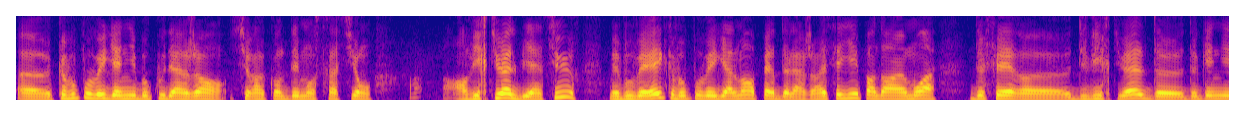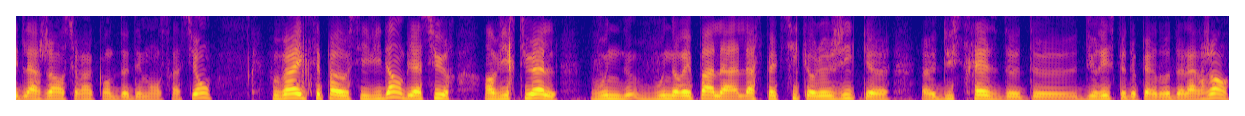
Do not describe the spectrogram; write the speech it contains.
que vous pouvez gagner beaucoup d'argent sur un compte démonstration en virtuel bien sûr, mais vous verrez que vous pouvez également perdre de l'argent. Essayez pendant un mois de faire du virtuel, de, gagner de l'argent sur un compte de démonstration. Vous verrez que ce n'est pas aussi évident. Bien sûr en virtuel vous, n'aurez pas l'aspect psychologique euh, euh, du stress du risque de perdre de l'argent,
